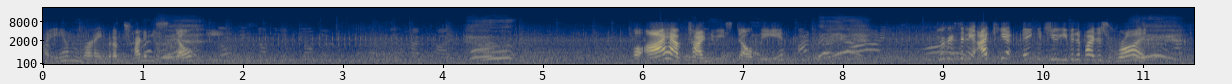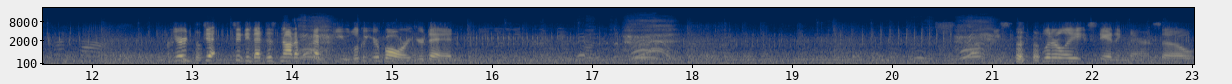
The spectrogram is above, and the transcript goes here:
I am running, but I'm trying to be stealthy. Well, I have time to be stealthy. You're Sydney, I can't make it to you even if I just run. You're dead. Sydney, that does not affect you. Look at your bar. You're dead. He's literally standing there, so.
